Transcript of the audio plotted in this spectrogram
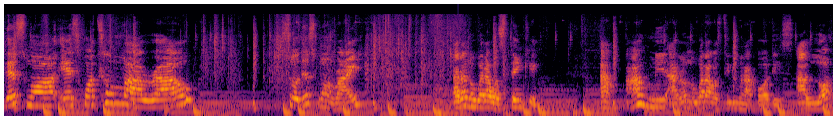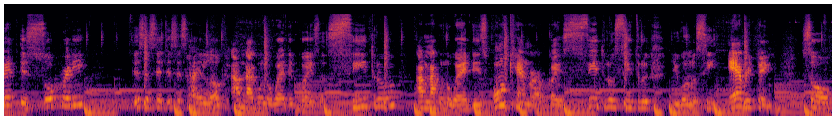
this one is for tomorrow. So this one, right? I don't know what I was thinking. I, I mean, I don't know what I was thinking when I bought this. I love it. It's so pretty. This is it. This is how it look. I'm not going to wear it because it's see-through. I'm not going to wear this on camera because see-through, see-through. You're going to see everything. So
